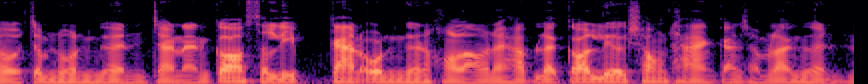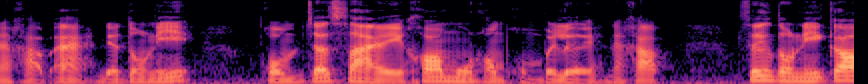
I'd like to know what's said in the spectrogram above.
ลจำนวนเงิน จากนั้นก็สลิปการโอนเงินของเรานะครับ แล้วก็เลือกช่องทางการชำระเงินนะครับอ่าเดี๋ยวตรงนี้ผมจะใส่ข้อมูลของผมไปเลยนะครับ ซึ่งตรงนี้ก็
